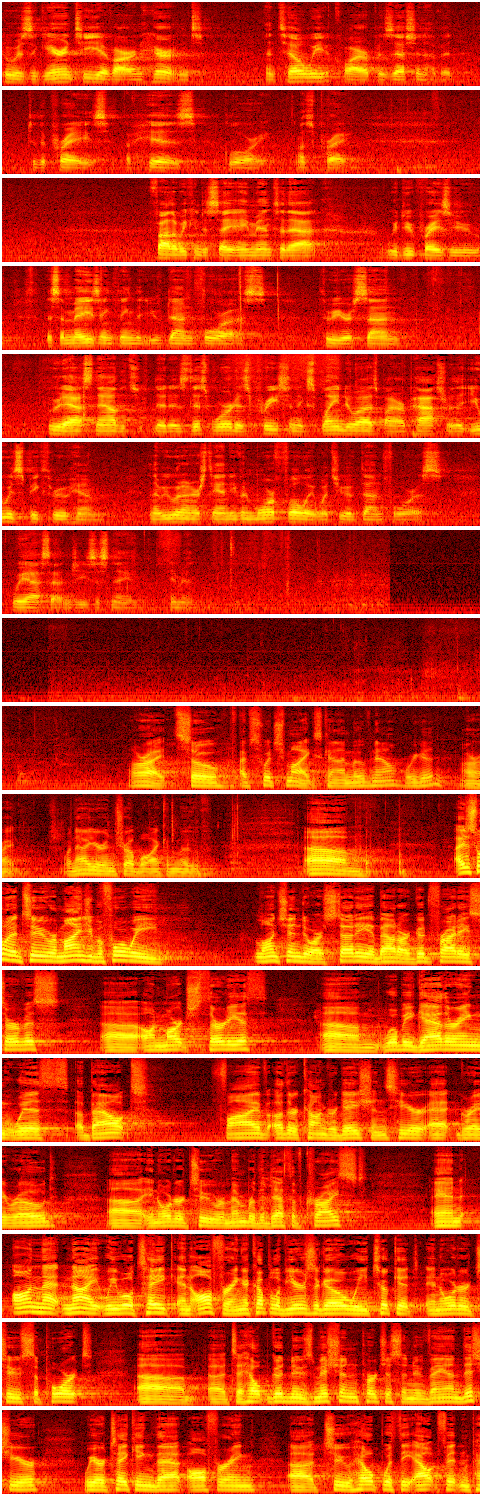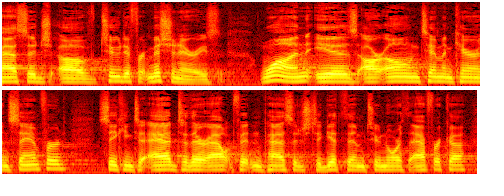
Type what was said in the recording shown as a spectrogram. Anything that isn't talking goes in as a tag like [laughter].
who is the guarantee of our inheritance until we acquire possession of it to the praise of his glory. Let's pray. Father, we can just say amen to that. We do praise you, this amazing thing that you've done for us through your Son. We would ask now that, that as this word is preached and explained to us by our pastor, that you would speak through him and that we would understand even more fully what you have done for us. We ask that in Jesus' name. Amen. All right, so I've switched mics. Can I move now? We're good? All right. Well, now you're in trouble. I can move. Um, I just wanted to remind you before we launch into our study about our Good Friday service uh, on March 30th. Um, we'll be gathering with about five other congregations here at Gray Road uh, in order to remember the death of Christ. And on that night, we will take an offering. A couple of years ago, we took it in order to support, uh, uh, to help Good News Mission purchase a new van. This year, we are taking that offering uh, to help with the outfit and passage of two different missionaries. One is our own Tim and Karen Sanford, seeking to add to their outfit and passage to get them to North Africa.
